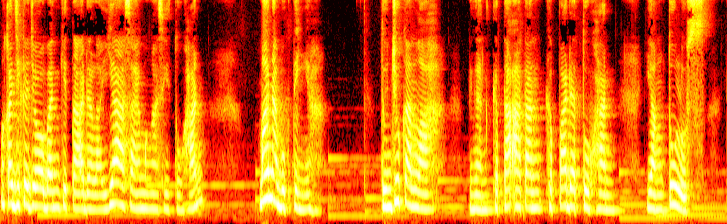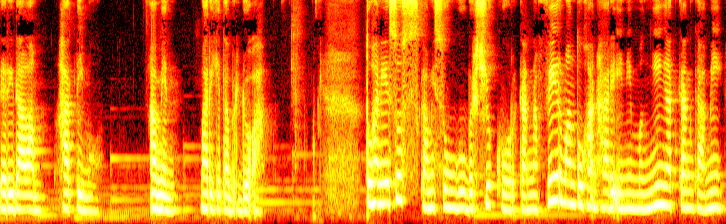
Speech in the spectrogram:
Maka, jika jawaban kita adalah "Ya, saya mengasihi Tuhan", mana buktinya? Tunjukkanlah dengan ketaatan kepada Tuhan yang tulus dari dalam hatimu. Amin. Mari kita berdoa. Tuhan Yesus, kami sungguh bersyukur karena firman Tuhan hari ini mengingatkan kami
